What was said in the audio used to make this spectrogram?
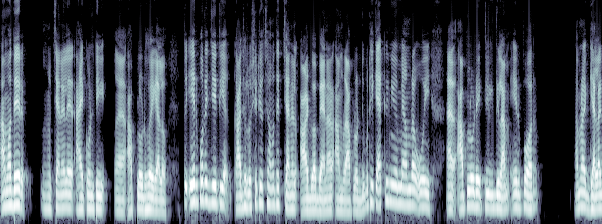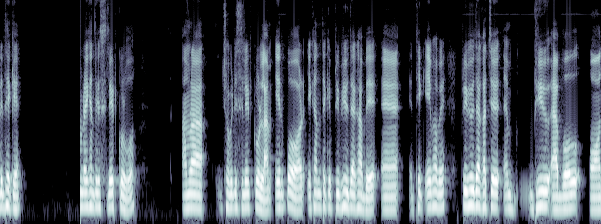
আমাদের চ্যানেলের আইকনটি আপলোড হয়ে গেল। তো এরপরে যেটি কাজ হলো সেটি হচ্ছে আমাদের চ্যানেল আর্ট বা ব্যানার আমরা আপলোড দেবো। ঠিক একই নিয়মে আমরা ওই আপলোডে ক্লিক দিলাম। এরপর আমরা গ্যালারি থেকে আমরা এখান থেকে সিলেক্ট করব। আমরা ছবিটি সিলেক্ট করলাম। এরপর এখান থেকে প্রিভিউ দেখাবে ঠিক এইভাবে প্রিভিউ দেখাচ্ছে ভিউ অ্যাবল অন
